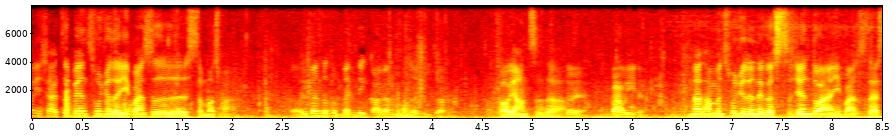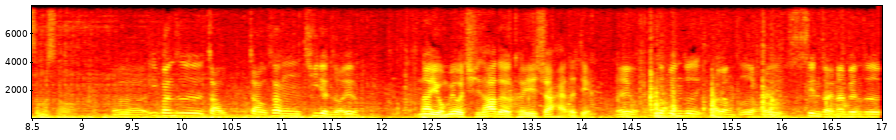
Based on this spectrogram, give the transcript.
问一下，这边出去的一般是什么船？呃，一般都是本地搞养殖的渔船。搞养殖的？对，鲍鱼的。那他们出去的那个时间段一般是在什么时候？呃，一般是早早上七点左右。那有没有其他的可以下海的点？没有，这边是搞养殖的，还有信仔那边是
